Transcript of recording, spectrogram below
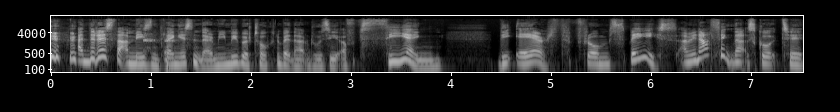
and there is that amazing thing, isn't there? I mean, we were talking about that, Rosie, of seeing the Earth from space. I mean, I think that's got to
